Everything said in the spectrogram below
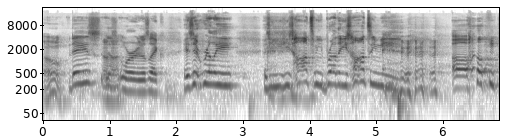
oh, days Uh-huh. where it was like, is it really? He- He's haunting me, brother. He's haunting me. um,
